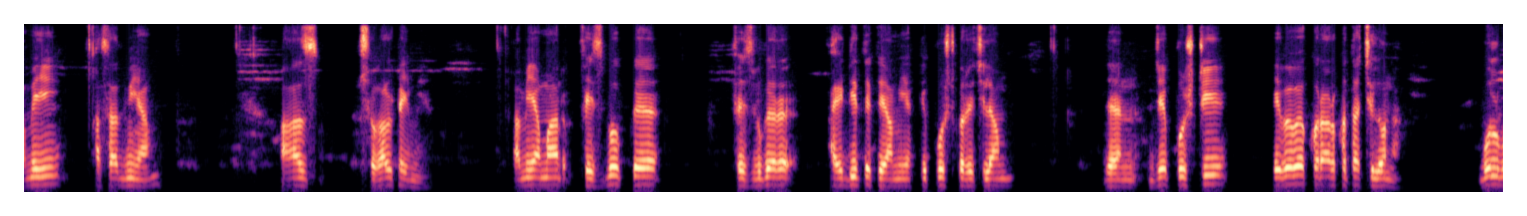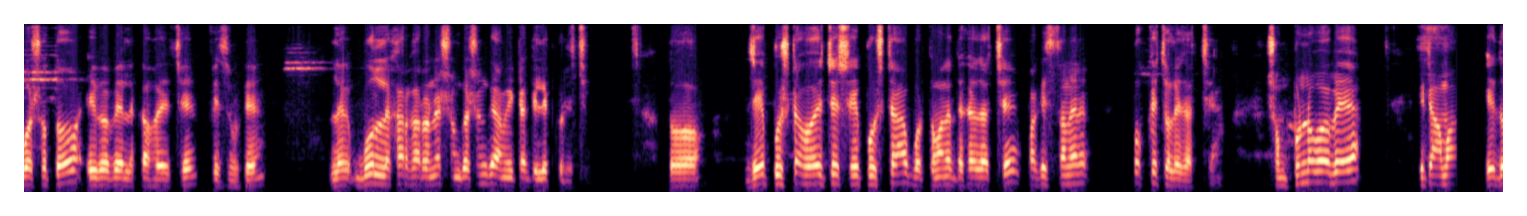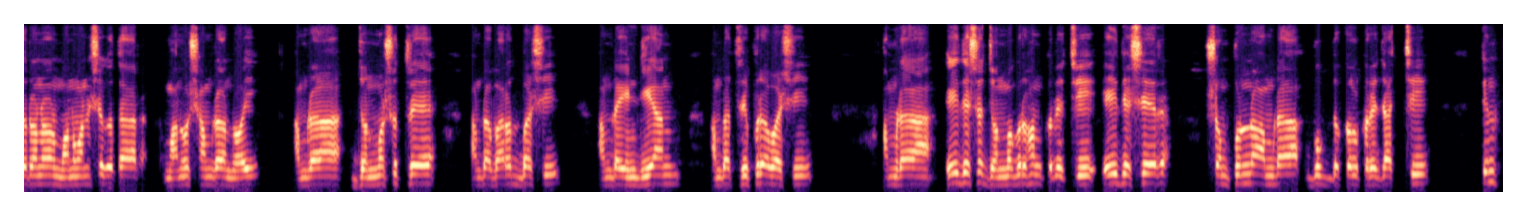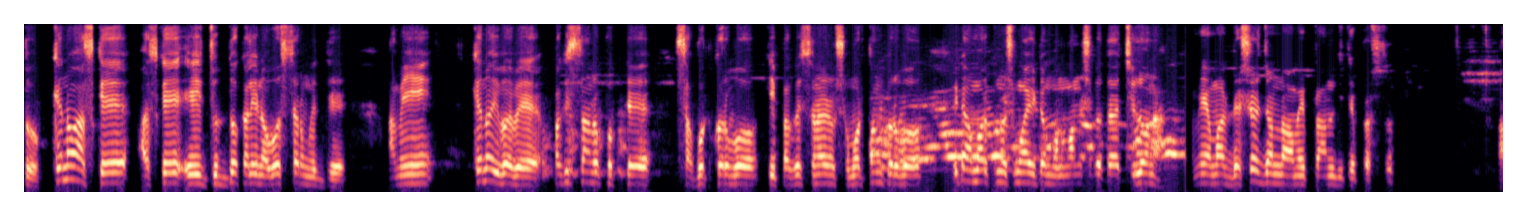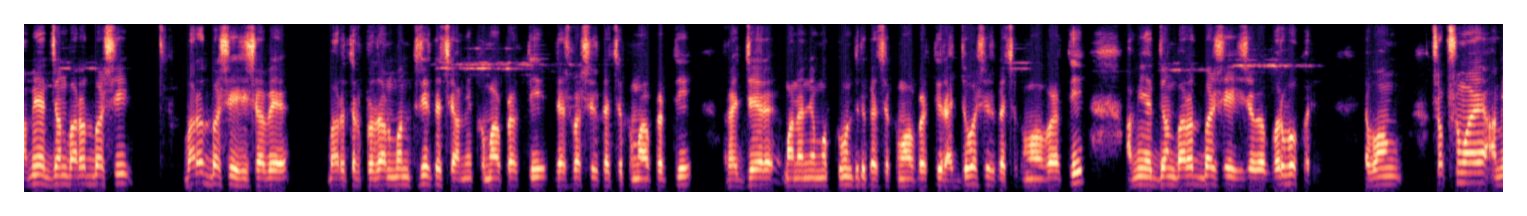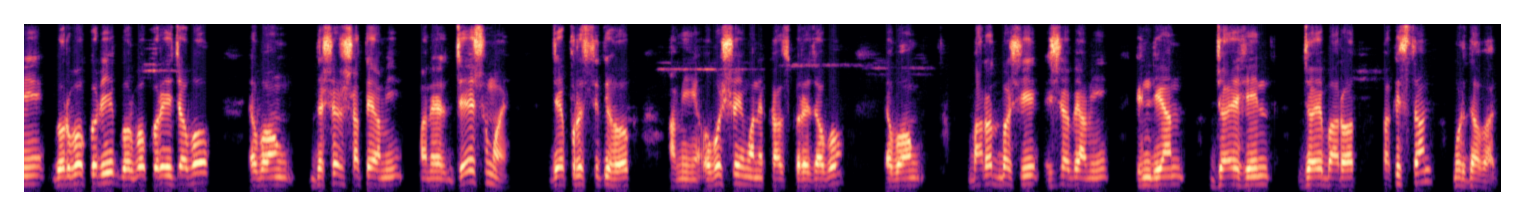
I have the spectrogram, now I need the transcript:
আমি আসাদ মিয়া। আজ সকাল টাইমে আমি আমার ফেসবুকে ফেসবুকের আইডি থেকে আমি একটি পোস্ট করেছিলাম। দেন যে পোস্টটি এভাবে করার কথা ছিল না। ভুলবশত এইভাবে লেখা হয়েছে ফেসবুকে ভুল লেখার কারণে সঙ্গে সঙ্গে আমি এটা ডিলিট করেছি। তো যে পোস্টটা হয়েছে সেই পোস্টটা বর্তমানে দেখা যাচ্ছে পাকিস্তানের পক্ষে চলে যাচ্ছে। সম্পূর্ণভাবে এটা আমার এই ধরনের মন মানসিকতার মানুষ আমরা নই। আমরা জন্মসূত্রে আমরা ভারতবাসী, আমরা ইন্ডিয়ান আমরা ত্রিপুরাবাসী। আমরা এই দেশে জন্মগ্রহণ করেছি, এই দেশের সম্পূর্ণ আমরা বুক দখল করে যাচ্ছি। কিন্তু কেন আজকে আজকে এই যুদ্ধকালীন অবস্থার মধ্যে আমি কেন এইভাবে পাকিস্তানের পক্ষে সাপোর্ট করব, কি পাকিস্তানের সমর্থন করব, এটা আমার কোনো সময় এটা মন মানসিকতা ছিল না। আমি আমার দেশের জন্য আমি প্রাণ দিতে প্রস্তুত। আমি একজন ভারতবাসী। ভারতবাসী হিসাবে ভারতের প্রধানমন্ত্রীর কাছে আমি ক্ষমা প্রার্থী, দেশবাসীর কাছে ক্ষমা প্রার্থী, রাজ্যের মাননীয় মুখ্যমন্ত্রীর কাছে ক্ষমা প্রার্থী, রাজ্যবাসীর কাছে ক্ষমা প্রার্থী, আমি একজন ভারতবাসী হিসেবে গর্ব করি এবং সবসময় আমি গর্ব করি, গর্ব করেই যাব এবং দেশের সাথে আমি মানে যে সময় যে পরিস্থিতি হোক, আমি অবশ্যই মানে কাজ করে যাব এবং ভারতবাসী হিসাবে আমি ইন্ডিয়ান, জয় হিন্দ, জয় ভারত, পাকিস্তান, মুর্দাবাদ।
